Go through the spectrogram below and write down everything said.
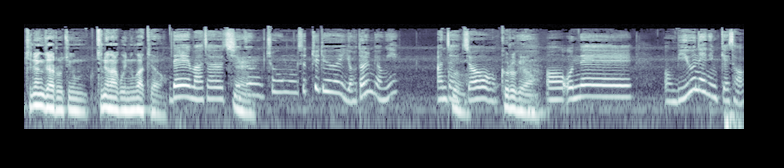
진행자로 지금 진행하고 있는 것 같아요. 네, 맞아요. 지금 네. 총 스튜디오에 8명이 앉아있죠. 그 러게요. 어, 오늘 어, 미윤혜님께서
